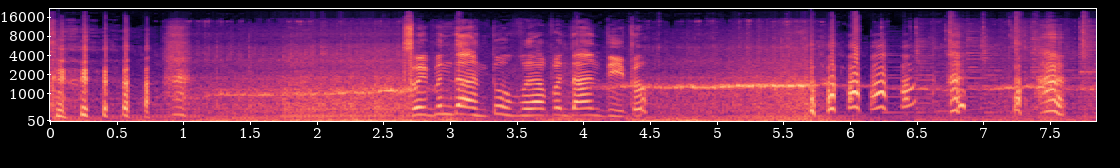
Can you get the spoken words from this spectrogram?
so ibang daan to, wala pang daan dito.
